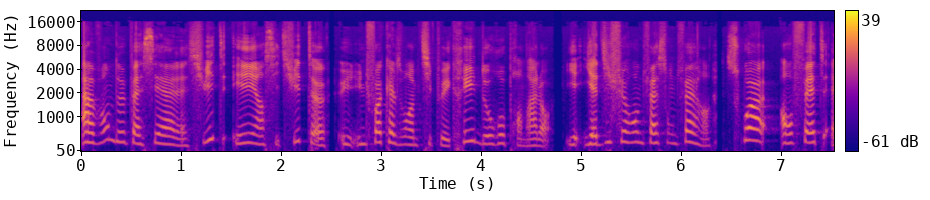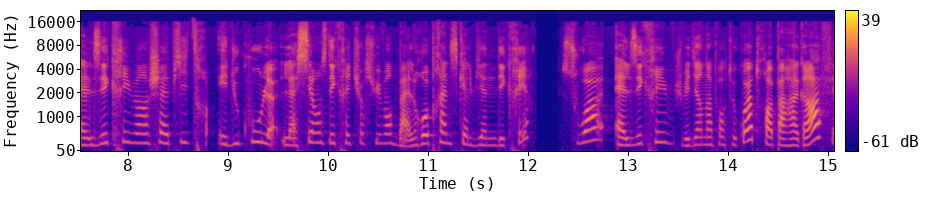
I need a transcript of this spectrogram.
avant de passer à la suite et ainsi de suite, euh, une fois qu'elles ont un petit peu écrit, de reprendre. Alors, il y, a différentes façons de faire. Hein. Soit, en fait, elles écrivent un chapitre et du coup, la, séance d'écriture suivante, bah, elles reprennent ce qu'elles viennent d'écrire soit elles écrivent, je vais dire n'importe quoi, trois paragraphes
